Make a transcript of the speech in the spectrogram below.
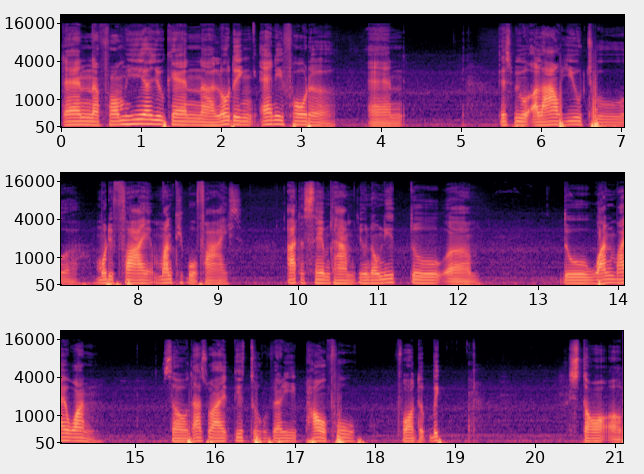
then uh, from here you can uh, loading any folder and this will allow you to uh, modify multiple files at the same time. You don't need to um, do one by one. So that's why this tool very powerful for the big store of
